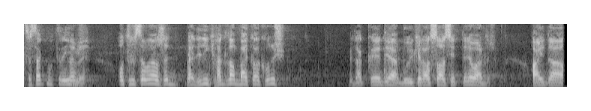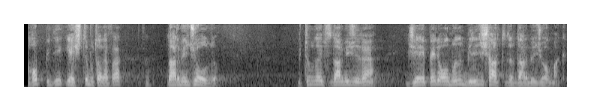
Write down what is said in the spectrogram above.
Tırsak muhtıra iyiymiş. tabii. O tırsak sonra ben dedim ki hadi lan Baykal konuş. Bir dakika dedi ya bu ülkenin hassasiyetleri vardır. Hayda hop bir de geçti bu tarafa. Darbeci oldu. Bütün bunlar hepsi darbecidir ha. CHP'li olmanın birinci şartıdır darbeci olmak.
